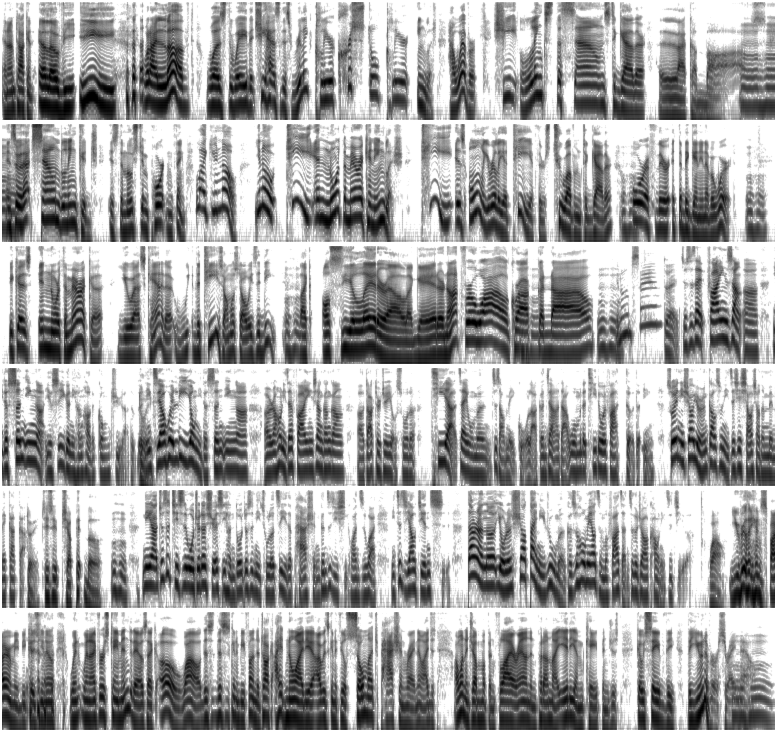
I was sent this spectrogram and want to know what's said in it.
and I'm talking L O V E, what I loved was the way that she has this really clear, crystal clear English. However, she links the sounds together like a boss. And so mm-hmm. that sound linkage is the most important thing. Like you know, you know, T in North American English, T is only really a T if there's two of them together mm-hmm. or if they're at the beginning of a word. Mm-hmm. Because in North America, US, Canada, we, the T is almost always a D. Like, I'll see you later, alligator. Not for a while, crocodile. You know what I'm saying? 对，就是在发音上，呃，你的声音啊，也是一个你很好的工具啦，对不对？对你只要会利用你的声音啊，呃，然后你在发音，像刚刚呃 Doctor J 有说的 T 啊，在我们至少美国啦跟加拿大，我们的 T 都会发的的音，所以你需要有人告诉你这些小小的妹妹嘎嘎。对，这些小 pitbull。嗯哼，你啊，就是其实我觉得学习很多，就是你除了自己的 passion 跟自己喜欢之外，你自己要坚持。当然呢，有人需要带你入门，可是后面要怎么发展，这个就要靠你自己了。Wow, you really inspire me because you know when when I first came in today, I was like, "Oh, wow, this this is going to be fun to talk." I had no idea I was going to feel so much passion right now. I just I want to jump up and fly around and put on my idiom cape and just go save the the universe right now. Mm-hmm.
